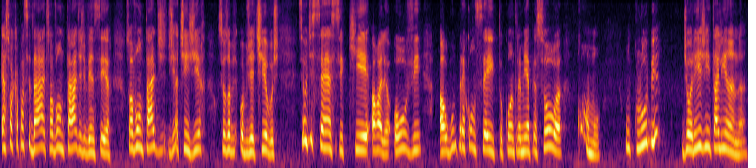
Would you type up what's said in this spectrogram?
É a sua capacidade, sua vontade de vencer, sua vontade de atingir os seus ob objetivos. Se eu dissesse que, olha, houve algum preconceito contra a minha pessoa, como? Um clube de origem italiana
